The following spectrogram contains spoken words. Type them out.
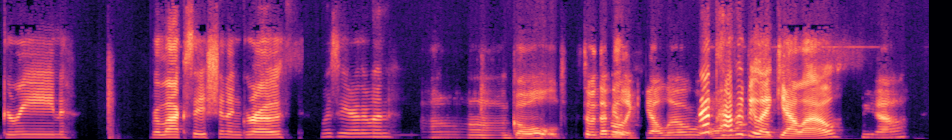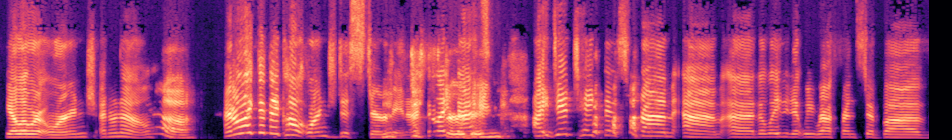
green, relaxation and growth. What's the other one? Uh, gold. So would that gold. be like yellow? That'd probably be like yellow. Yeah. Yellow or orange. I don't know. Yeah. I don't like that they call orange disturbing. It's. I feel like I did take this from um, uh, the lady that we referenced above.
